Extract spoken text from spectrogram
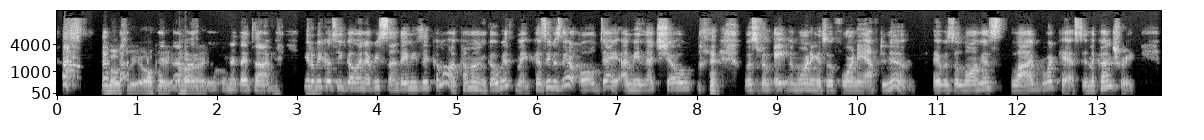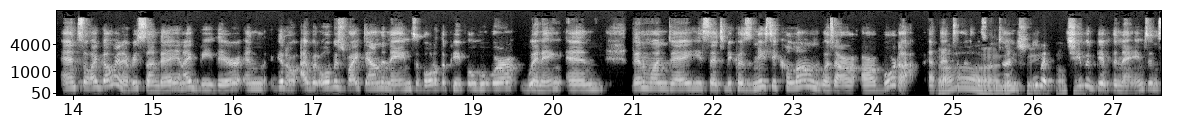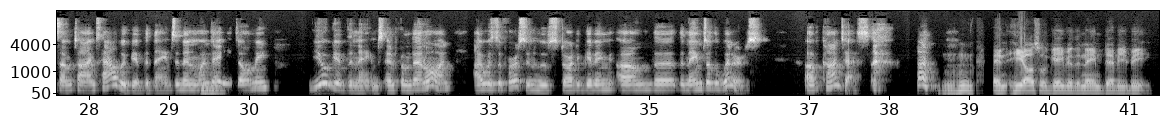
Mostly, okay, all right. At that time, you know, mm-hmm. because he'd go in every Sunday and he said, "Come on, come on, go with me," because he was there all day. I mean, that show was from eight in the morning until four in the afternoon. It was the longest live broadcast in the country. And so I'd go in every Sunday and I'd be there. And, you know, I would always write down the names of all of the people who were winning. And then one day he said to me, because Nisi Cologne was our, our board op at that ah, time. So sometimes she would, okay. she would give the names and sometimes Hal would give the names. And then one mm-hmm. day he told me, you give the names. And from then on, I was the person who started giving um, the, the names of the winners of contests. mm-hmm. And he also gave you the name Debi B.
